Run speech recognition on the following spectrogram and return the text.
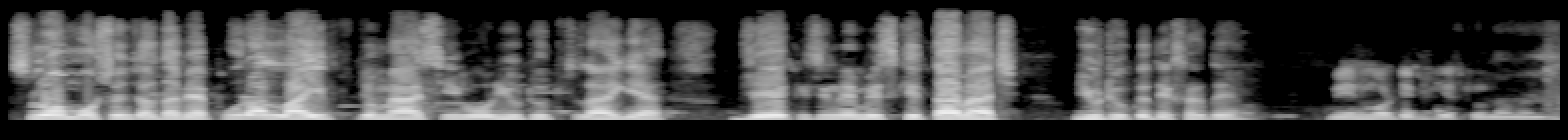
ਸਲੋ ਮੋਸ਼ਨ ਚੱਲਦਾ ਪਿਆ। ਪੂਰਾ ਲਾਈਵ ਜੋ ਮੈਚ ਸੀ ਉਹ YouTube ਤੇ ਲਾਇਆ ਗਿਆ। ਜੇ ਕਿਸੇ ਨੇ ਮਿਸ ਕੀਤਾ ਮੈਚ YouTube ਤੇ ਦੇਖ ਸਕਦੇ ਆ ਮੇਨ ਮੋਟਿਵ ਕੀ ਇਸ ਟੂਰਨਾਮੈਂਟ ਦਾ?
